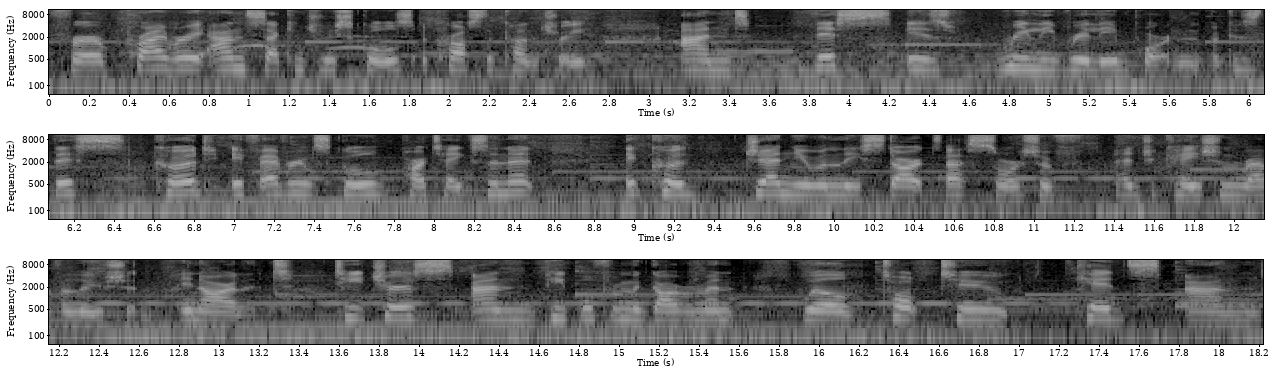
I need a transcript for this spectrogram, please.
for primary and secondary schools across the country, and this is really, really important because this could, if every school partakes in it, it could genuinely starts a sort of education revolution in Ireland. Teachers and people from the government will talk to kids and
